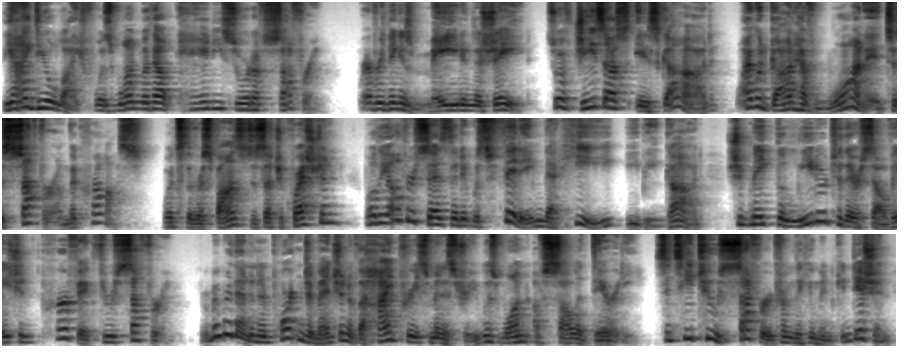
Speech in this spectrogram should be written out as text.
The ideal life was one without any sort of suffering, where everything is made in the shade. So if Jesus is God, why would God have wanted to suffer on the cross? What's the response to such a question? Well, the author says that it was fitting that he, he being God, should make the leader to their salvation perfect through suffering. Remember that an important dimension of the high priest ministry was one of solidarity. Since he too suffered from the human condition,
